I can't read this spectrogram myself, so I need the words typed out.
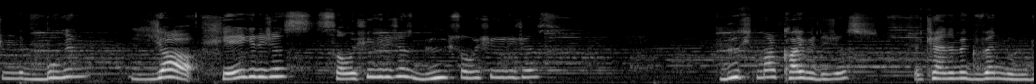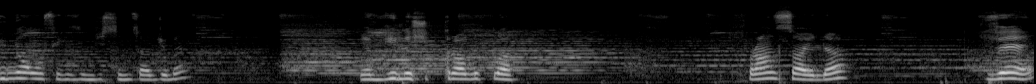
Şimdi bugün ya şeye gireceğiz, savaşa gireceğiz, büyük savaşa gireceğiz. Büyük ihtimal kaybedeceğiz. Kendime güvenmiyorum. Dünya 18.siyim sadece ben. Yani Birleşik Krallık'la Fransa'yla ve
